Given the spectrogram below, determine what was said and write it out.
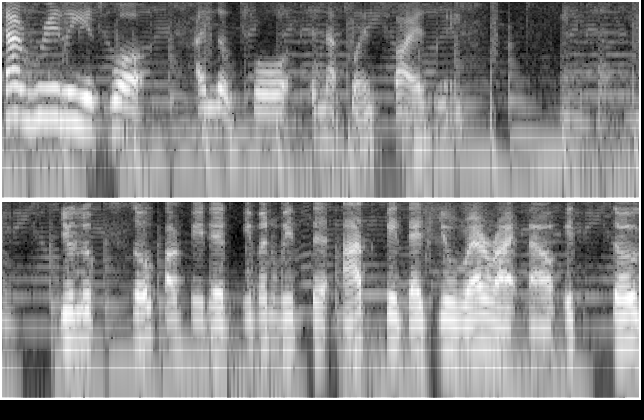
that really is what I look for and that's what inspires me You look so confident, even with the outfit that you wear right now. It's so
